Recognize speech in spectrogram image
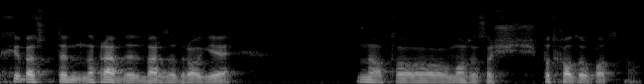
chyba te naprawdę bardzo drogie, no to może coś podchodzą pod to.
